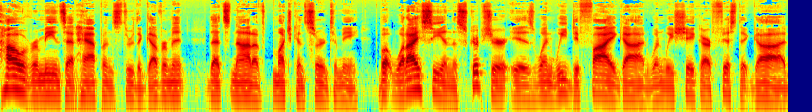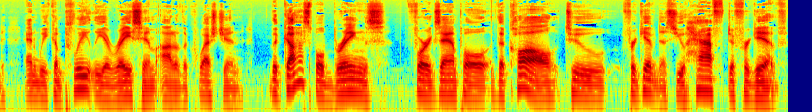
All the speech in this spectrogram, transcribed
However, means that happens through the government that's not of much concern to me. But what I see in the scripture is when we defy God, when we shake our fist at God, and we completely erase him out of the question, the gospel brings, for example, the call to forgiveness. You have to forgive.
